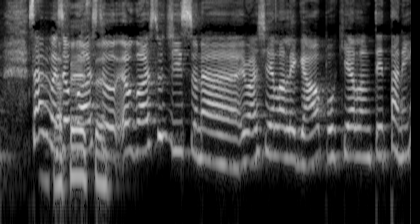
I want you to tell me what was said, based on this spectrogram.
Sabe, mas eu festa. gosto, eu gosto disso na. Eu achei ela legal porque ela não te- tá nem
